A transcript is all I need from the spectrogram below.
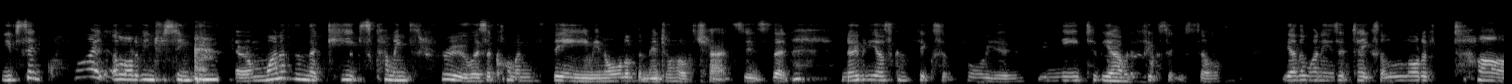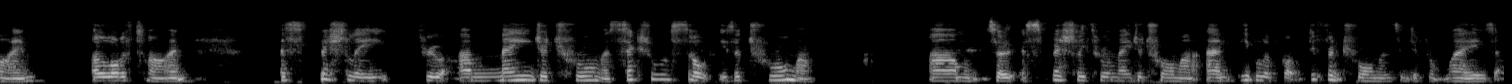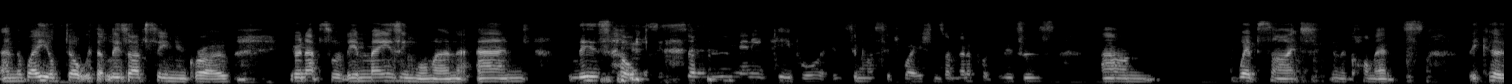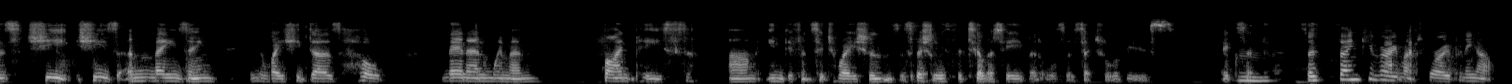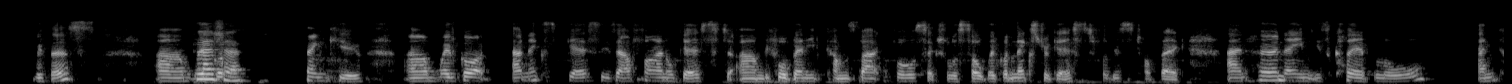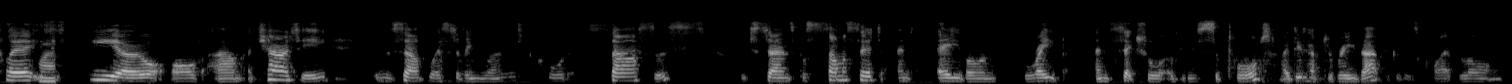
you've said quite a lot of interesting things there. And one of them that keeps coming through as a common theme in all of the mental health chats is that nobody else can fix it for you. You need to be able to fix it yourself. The other one is it takes a lot of time, a lot of time, especially through a major trauma. Sexual assault is a trauma. Um, so, especially through a major trauma, and people have got different traumas in different ways. And the way you've dealt with it, Liz, I've seen you grow. You're an absolutely amazing woman, and Liz helps so many people in similar situations. I'm going to put Liz's um, website in the comments because she she's amazing in the way she does help men and women find peace um, in different situations, especially with fertility, but also sexual abuse, etc. Mm. So thank you very much for opening up with us. Um, Pleasure. Got, thank you. Um, we've got our next guest is our final guest um, before Benny comes back for sexual assault. We've got an extra guest for this topic, and her name is Claire Blaw, And Claire is CEO of um, a charity in the southwest of England called SARSAS, which stands for Somerset and Avon Rape and Sexual Abuse Support. I did have to read that because it's quite long.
